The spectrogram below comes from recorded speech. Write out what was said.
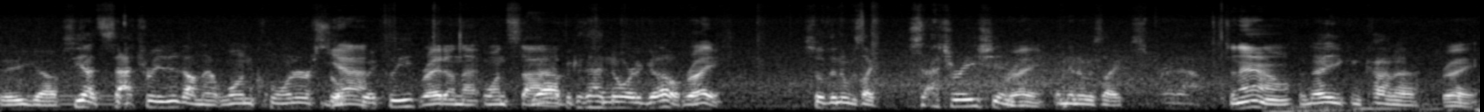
There you go. See how it's saturated on that one corner so yeah, quickly? right on that one side. Yeah, because it had nowhere to go. right. So then it was like saturation. Right. And then it was like spread out. So now, So now you can kind of. right.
